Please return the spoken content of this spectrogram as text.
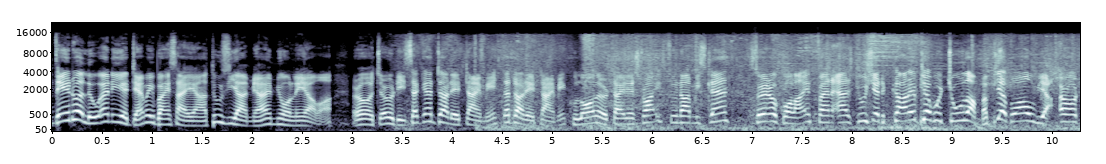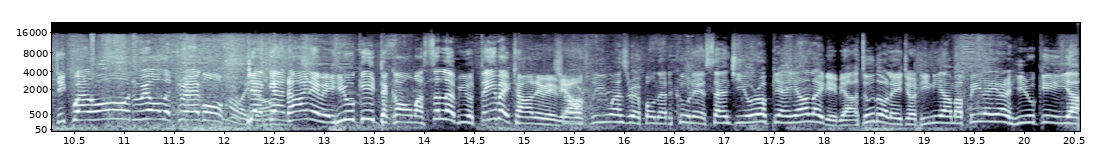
အတင်းအတွက်လိုအပ်နေတဲ့ damage ဘိုင်းဆိုင်ရာသူ့စီကအများကြီးမျှော်လင့်ရမှာအဲ့တော့ကျွန်တော်ဒီ second တက်တဲ့ timing တက်တာတဲ့ timing ခုလောတဲ့ Titan Strike Tsunami Slam ဆွဲတော့ call line fan execution တခါလေးဖြတ်ဖို့ကြိုးစားမပြတ်သွားဘူးဗျအဲ့တော့ဒီကွန်လို့တွေရော the dragon ပြန်ကန်ထားနေပြီ Hero Key တကောင်မှာဆက်လက်ပြီးတော့သိမ့်ပိုက်ထားနေပြီဗျာကျွန်တော်3-1ဆိုတဲ့ပုံစံတစ်ခုနဲ့ Sanjio တော့ပြန်ရလိုက်တယ်ဗျအထူးတော်လေကျွန်တော်ဒီနေရာမှာပေးလိုက်ရတဲ့ hero k အရာ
